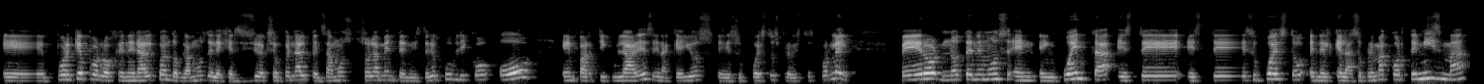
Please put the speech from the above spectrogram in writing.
eh, porque por lo general cuando hablamos del ejercicio de acción penal pensamos solamente en el Ministerio Público o en particulares en aquellos eh, supuestos previstos por ley, pero no tenemos en, cuenta este, este supuesto en el que la Suprema Corte misma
